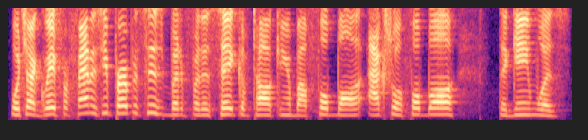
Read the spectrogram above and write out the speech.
which are great for fantasy purposes, but for the sake of talking about football, actual football, the game was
